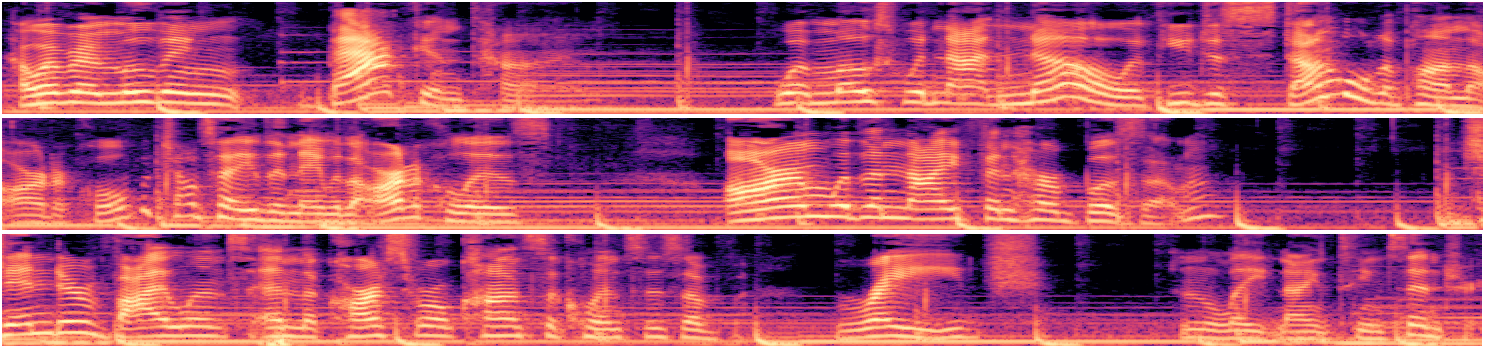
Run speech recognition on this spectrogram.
However, in moving back in time, what most would not know if you just stumbled upon the article, which I'll tell you the name of the article is Armed with a Knife in Her Bosom Gender Violence and the Carceral Consequences of Rage in the Late 19th Century.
